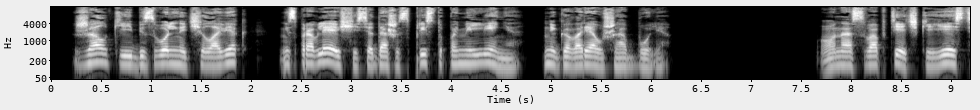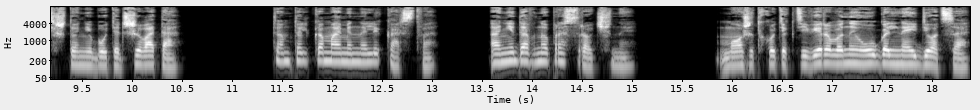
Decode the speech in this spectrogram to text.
— жалкий и безвольный человек, не справляющийся даже с приступами лени, не говоря уже о боли. «У нас в аптечке есть что-нибудь от живота?» «Там только мамино лекарство. Они давно просрочены». «Может, хоть активированный уголь найдется.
